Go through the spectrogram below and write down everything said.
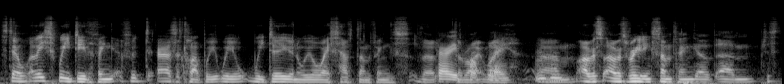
Still, at least we do the thing as a club. We, we we do, and we always have done things the, Very the right properly. way. Um, I was I was reading something. uh, Um, just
